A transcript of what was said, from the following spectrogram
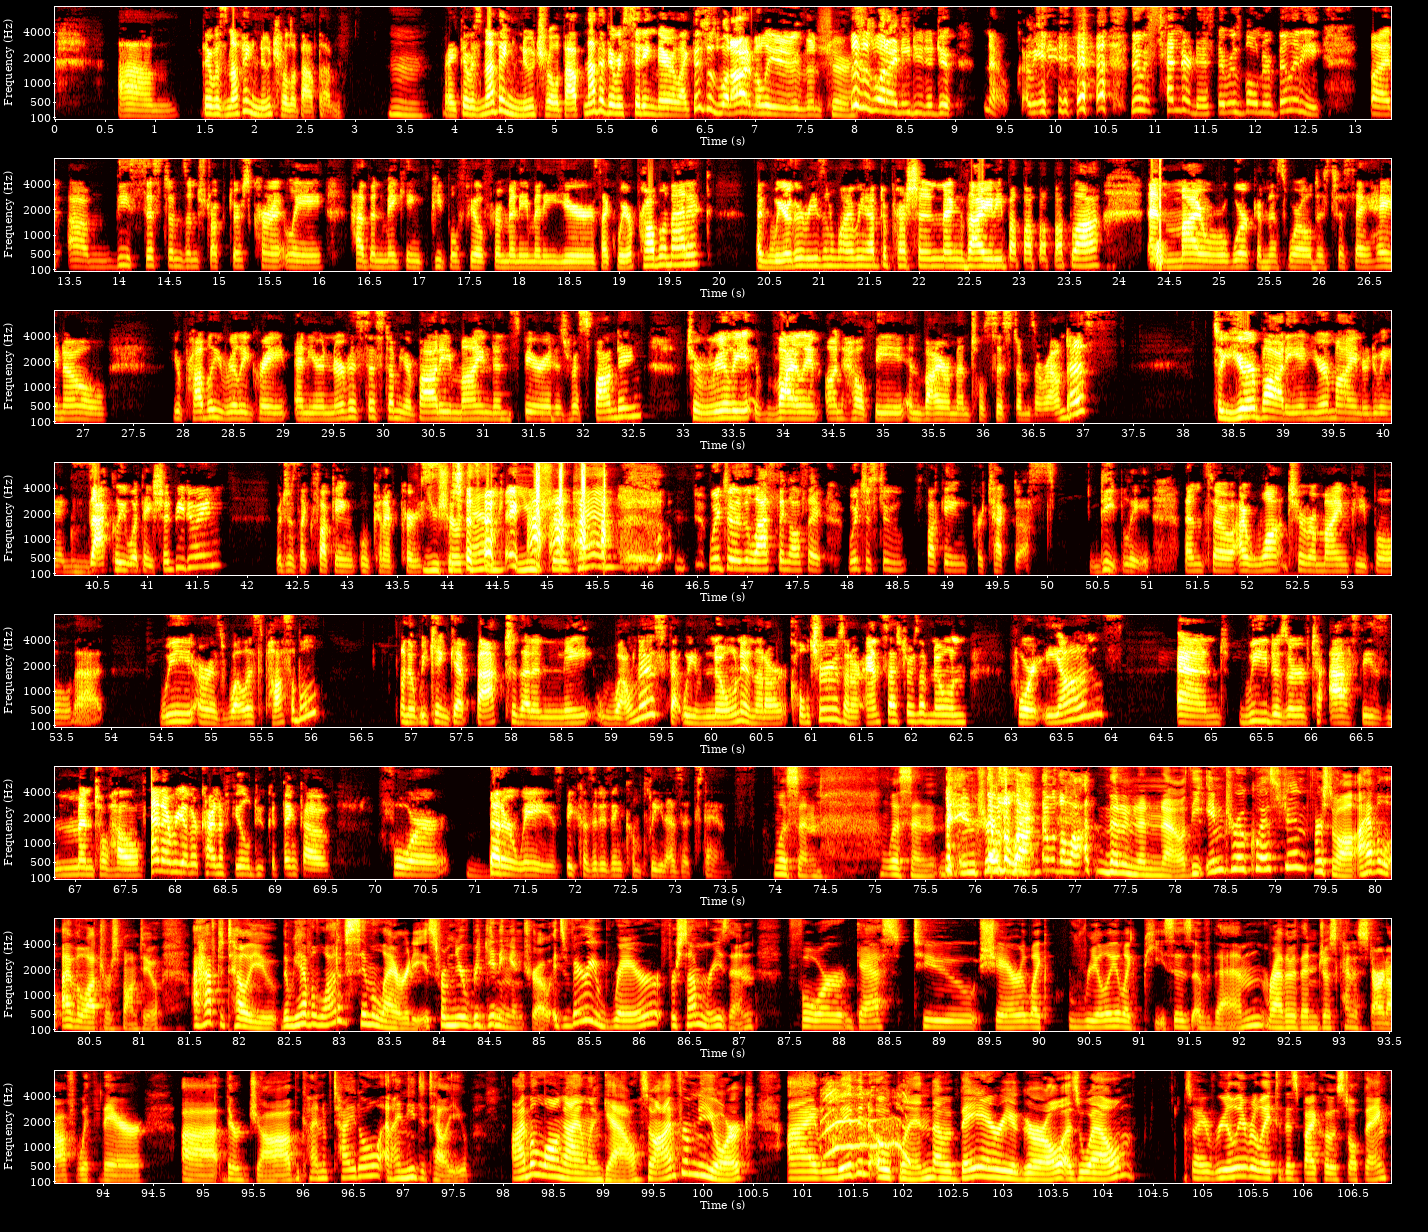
Um, there was nothing neutral about them, Hmm. right? There was nothing neutral about, not that they were sitting there like, this is what I believe and Sure. this is what I need you to do. No, I mean, there was tenderness, there was vulnerability, but um, these systems and structures currently have been making people feel for many, many years like we're problematic, like we're the reason why we have depression, anxiety, blah, blah, blah, blah, blah. And my work in this world is to say, hey, no, you're probably really great. And your nervous system, your body, mind, and spirit is responding to really violent, unhealthy environmental systems around us. So your body and your mind are doing exactly what they should be doing, which is like fucking. Oh, can I curse? You sure Which is- can. okay. You sure can. which is the last thing I'll say, which is to fucking protect us deeply. And so I want to remind people that we are as well as possible and that we can get back to that innate wellness that we've known and that our cultures and our ancestors have known for eons. And we deserve to ask these mental health and every other kind of field you could think of for better ways because it is incomplete as it stands. Listen, listen. The intro That was a lot. That was a lot. No, no, no, no, no. The intro question. First of all, I have a I have a lot to respond to. I have to tell you that we have a lot of similarities from your beginning intro. It's very rare for some reason for guests to share like really like pieces of them rather than just kind of start off with their uh their job kind of title. And I need to tell you, I'm a Long Island gal. So I'm from New York. I live in Oakland. I'm a Bay Area girl as well. So I really relate to this bicoastal thing.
